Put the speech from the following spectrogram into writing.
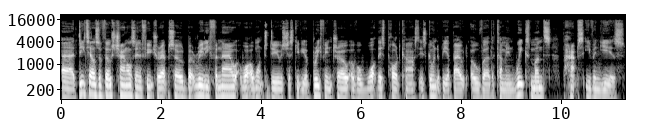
uh, details of those channels in a future episode, but really for now, what I want to do is just give you a brief intro over what this podcast is going to be about over the coming weeks, months, perhaps even years.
